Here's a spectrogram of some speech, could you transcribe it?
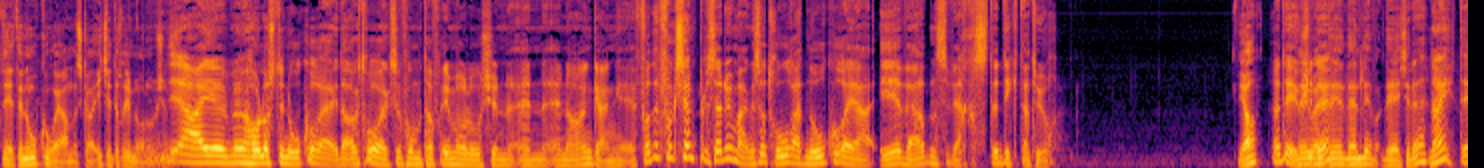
Det er til Nord-Korea vi skal, ikke til Frimurlosjen? Ja, vi holder oss til Nord-Korea i dag, tror jeg, så får vi ta Frimurlosjen en, en annen gang. For, det, for eksempel så er det jo mange som tror at Nord-Korea er verdens verste diktatur. Ja, Ja, det er jo det, ikke det. Det, det, det er ikke det? Nei, det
